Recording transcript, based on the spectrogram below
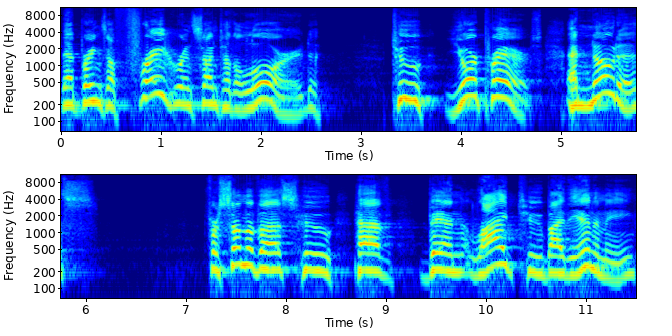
that brings a fragrance unto the Lord to your prayers. And notice, for some of us who have been lied to by the enemy,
